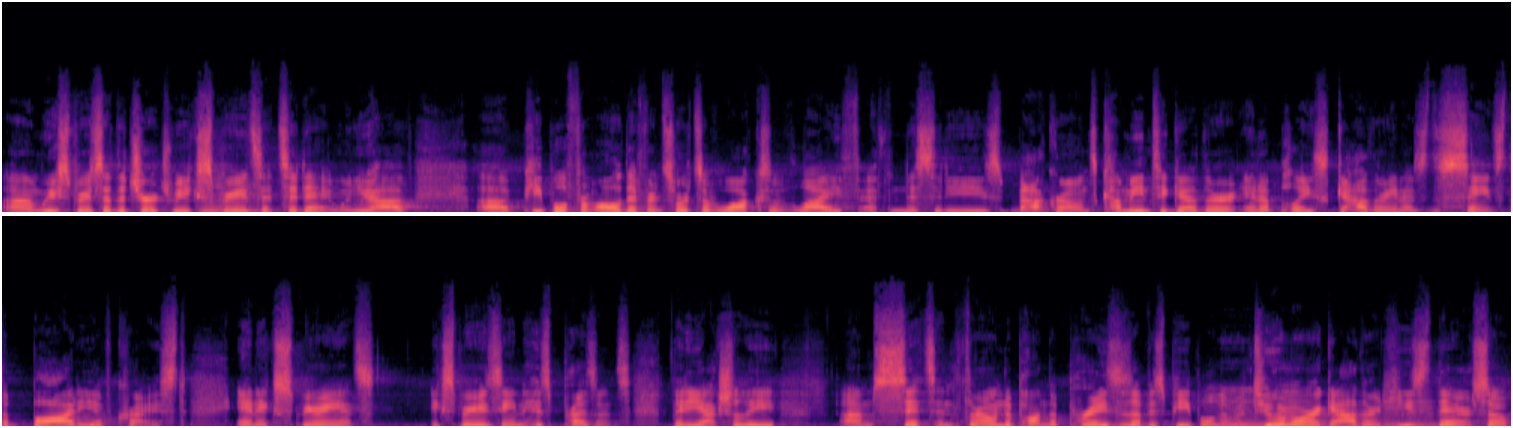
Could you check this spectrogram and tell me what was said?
Um, we experience it at the church. We experience mm-hmm. it today when mm-hmm. you have uh, people from all different sorts of walks of life, ethnicities, mm-hmm. backgrounds coming together in a place, gathering as the saints, the body of Christ, and experience experiencing His presence. That He actually um, sits enthroned upon the praises of his people, that when two or more are gathered, mm-hmm. he's there. So,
